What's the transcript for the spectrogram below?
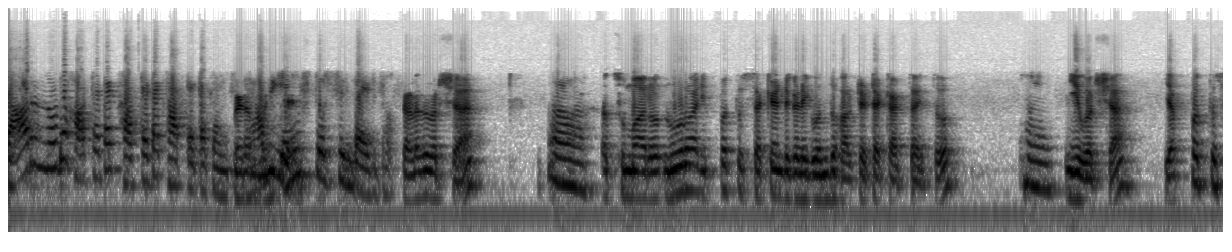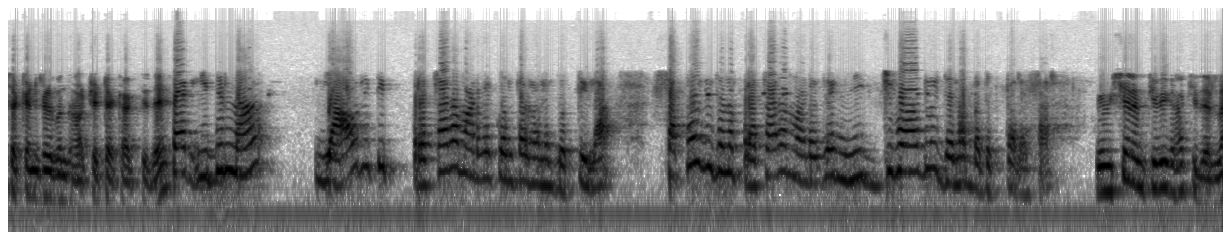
ಯಾರು ನೋಡಿ heart attack heart attack heart attack ಅಂತ. Madam, ಅದು ಮತ್ತೆ- ಯಂಗ್ಸ್ಟರ್ಸ್ ಇಂದ ಹಿಡಿದು? ಕಳೆದ ವರ್ಷ ಅದ್ ಸುಮಾರು ನೂರ ಇಪ್ಪತ್ತು ಸೆಕೆಂಡ್ ಒಂದು ಹಾರ್ಟ್ ಅಟ್ಯಾಕ್ ಆಗ್ತಾ ಇತ್ತು. ಈ ವರ್ಷ ಎಪ್ಪತ್ತು ಸೆಕೆಂಡ್ಗಳಿಗೊಂದು ಹಾರ್ಟ್ ಅಟ್ಯಾಕ್ ಆಗ್ತಿದೆ. ಸರ್ ಇದನ್ನ ಯಾವ ರೀತಿ ಪ್ರಚಾರ ಮಾಡ್ಬೇಕು ಅಂತ ನನಗೆ ಗೊತ್ತಿಲ್ಲ. ಸಪೋಸ್ ಇದನ್ನ ಪ್ರಚಾರ ಮಾಡಿದ್ರೆ ನಿಜವಾಗ್ಲೂ ಜನ ಬದುಕ್ತಾರೆ ಸರ್. ಈ ವಿಷಯ ನಮ್ ಕಿವಿಗೆ ಹಾಕಿದ್ರಲ್ಲ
